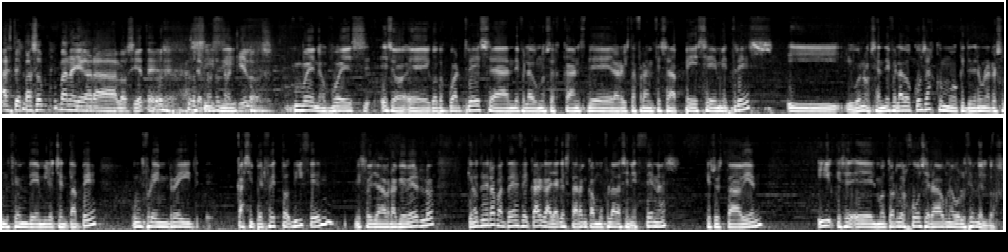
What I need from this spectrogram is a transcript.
A este paso van a llegar a los 7, ¿eh? A este Sí, paso sí. tranquilos. Bueno, pues eso, eh, God of War 3 se han desvelado unos scans de la revista francesa PSM3 y, y bueno, se han desvelado cosas como que tendrá una resolución de 1080p, un frame rate casi perfecto, dicen, eso ya habrá que verlo, que no tendrá pantallas de carga ya que estarán camufladas en escenas, que eso está bien, y que se- el motor del juego será una evolución del 2.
